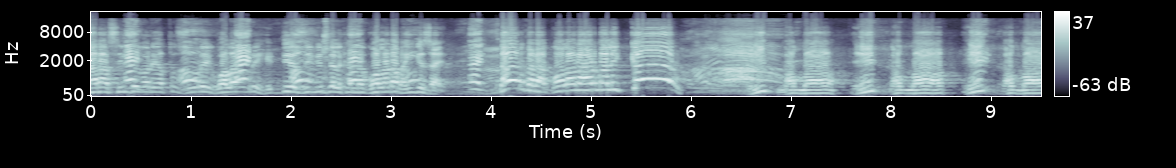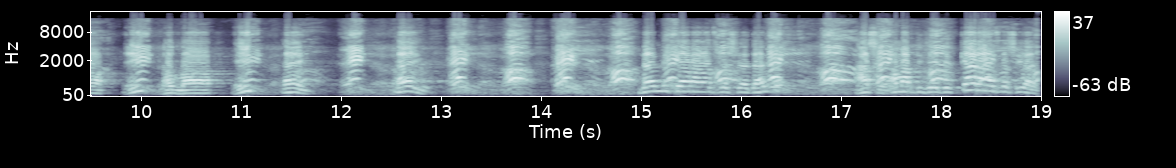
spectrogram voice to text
তারা চিন্তা করে এত জোরে গলা করে হিট দিয়ে জিগির দিলে খানা গলাটা ভেঙে যায়। তার বেলা গলার আর মালিক কে? আমার দিকে কার বসে হয়?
